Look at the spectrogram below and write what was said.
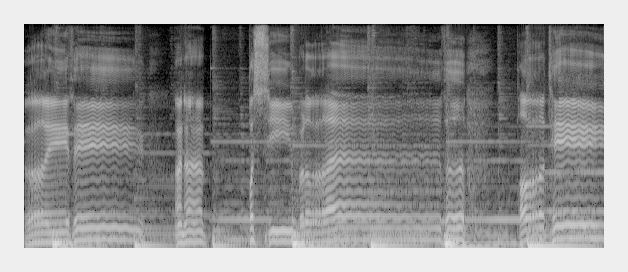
Rêver un impossible rêve, porter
